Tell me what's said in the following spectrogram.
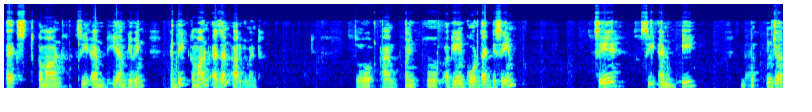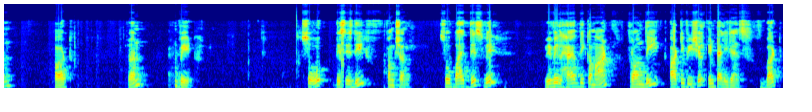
text command cmd i'm giving and the command as an argument. So i'm going to again code that the same. Say cmd then engine dot run and wait. So this is the function. So by this way we will have the command from the artificial intelligence. But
